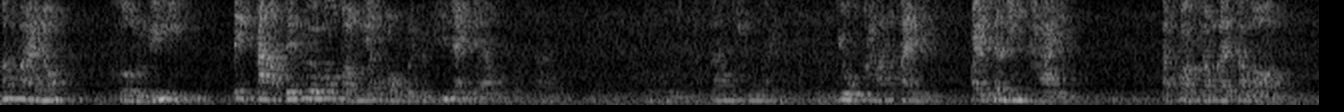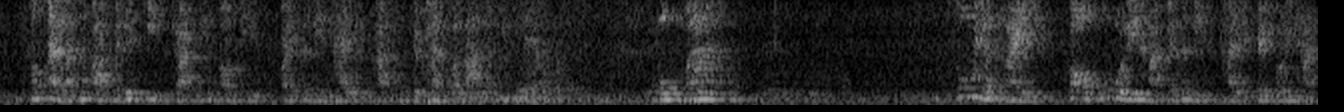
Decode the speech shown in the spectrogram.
มากมายเนาะเคอรี่ ติดตามได้ด้วยว่าตอนนี้ของเราอยู่ที่ไหนแล้วโอ้โหพระเจ้าช่วย อยู่ครั้งไหน ไปรษณีไทย แต่ก่อนกำไรตลอด ตั้งแต่รัฐบาลไม่ได้กีดกันนี่ตอนนี้ไปรษณีไทยขาดทุนไปพันกว่าล้านแล้วปีที่แล้วงงมาก สู้ยังไง ก็เอาผู้บริหารไปรษณีย์ไทยไปบริหาร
